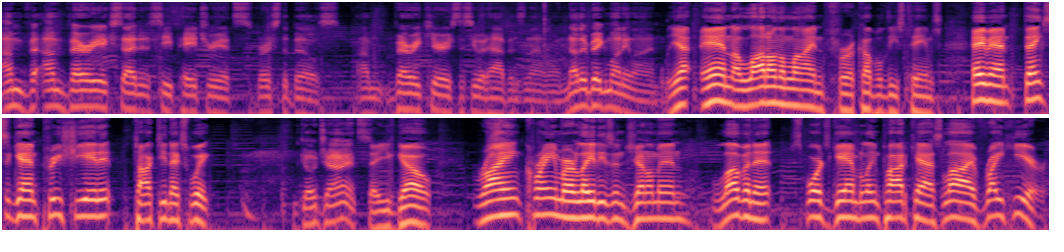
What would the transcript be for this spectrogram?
I'm v- I'm very excited to see Patriots versus the Bills. I'm very curious to see what happens in that one. Another big money line. Yeah, and a lot on the line for a couple of these teams. Hey, man, thanks again. Appreciate it. Talk to you next week. Go Giants. There you go. Ryan Kramer, ladies and gentlemen, loving it. Sports Gambling Podcast live right here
